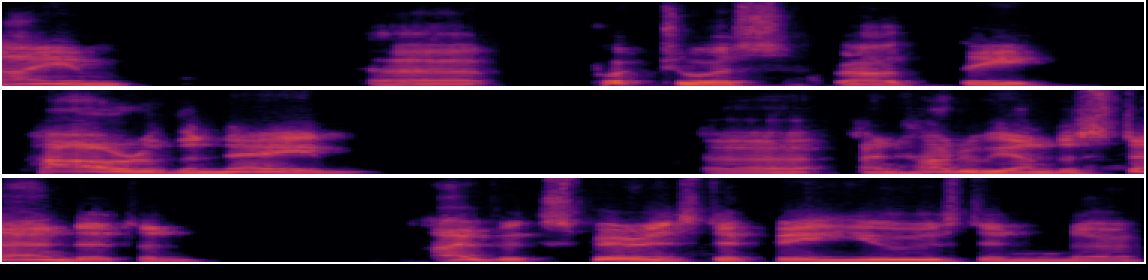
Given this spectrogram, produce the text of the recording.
Naeem uh, put to us about the power of the name uh, and how do we understand it. And I've experienced it being used in uh,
